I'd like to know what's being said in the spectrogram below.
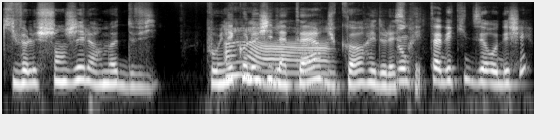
qui veulent changer leur mode de vie pour une écologie de la terre, du corps et de l'esprit. Donc, tu as des kits zéro déchet?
